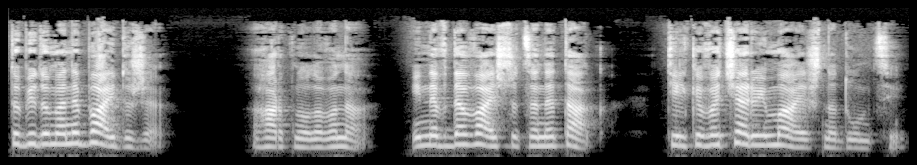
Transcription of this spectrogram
Тобі до мене байдуже. гаркнула вона. І не вдавай, що це не так, тільки вечерю й маєш на думці.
